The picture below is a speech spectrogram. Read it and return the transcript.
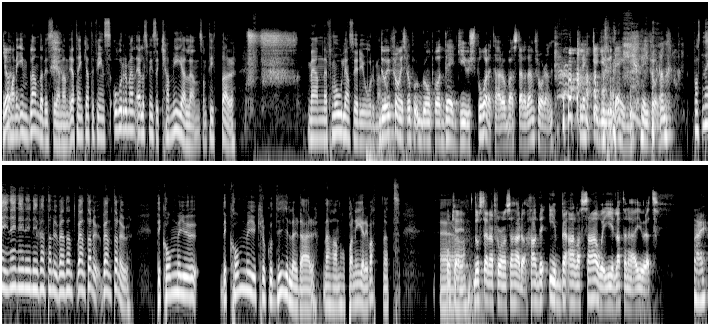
Ja. Om man är inblandad i scenen. Jag tänker att det finns ormen eller så finns det kamelen som tittar. Men förmodligen så är det ju ormen. Då är ifrån vi ska gå på däggdjurspåret här och bara ställa den frågan. Kläcker djuret ägg? i frågan. Fast nej, nej, nej, nej, nej, vänta nu, vänta, vänta nu, vänta nu. Det kommer ju, det kommer ju krokodiler där när han hoppar ner i vattnet. Eh, Okej, då ställer jag frågan så här då. Hade Ibbe Alasawi gillat det här djuret? Nej.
